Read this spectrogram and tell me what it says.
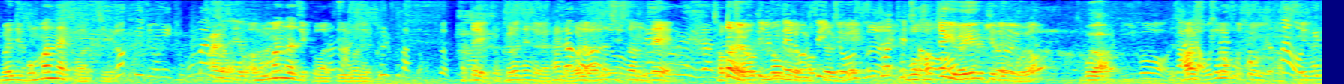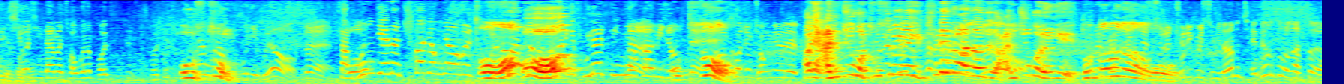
왠지 못 만날 것 같지 블럭 비중이 조금만 아유, 아, 못 만나질 것 같아 이번에 클 수밖에 없어. 갑자기 좀 그런 생각을 하네 원래 만날 수 있었는데 내려올 수 갑자기. 뭐 갑자기 왜 이렇게 된 거야? 뭐야? 이거 다 자, 스트로크 어느 좀 정도 만 바뀌긴 어떻게든 한데, 지어진다면 저거는 벌 벌써 스트롱. 부분이고요. 네. 자 문제는 추가 병력을 어? 어? 게 보낼 수 있냐 싸움이죠. 없어. 커좀 정리를 아니 안 죽어 토스맨이 플래그 맞았는데도 안 죽어 이게 돈 떨어져가고 줄이고 있습니다. 그러면 제대로 들어갔어요.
